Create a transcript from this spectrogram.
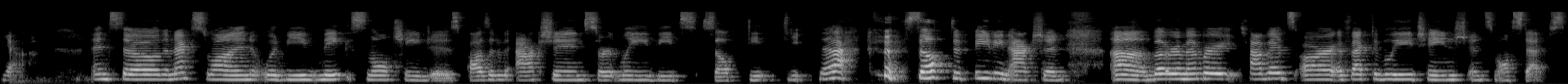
Yeah. And so the next one would be make small changes. Positive action certainly beats self de- de- ah, self defeating action. Um, but remember, habits are effectively changed in small steps.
